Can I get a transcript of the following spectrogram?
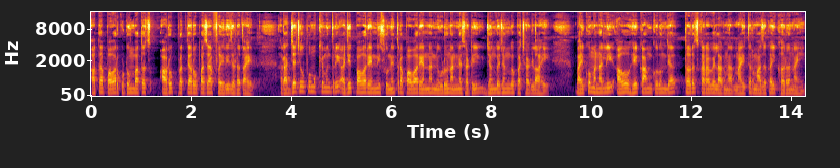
आता पवार कुटुंबातच आरोप प्रत्यारोपाच्या फैरी झडत आहेत. राज्याचे उपमुख्यमंत्री अजित पवार यांनी सुनेत्रा पवार यांना निवडून आणण्यासाठी जंगजंग पछाडलं आहे. बायको म्हणाली अहो हे काम करून द्या तरच करावे लागणार नाहीतर माझं काही खरं नाही.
